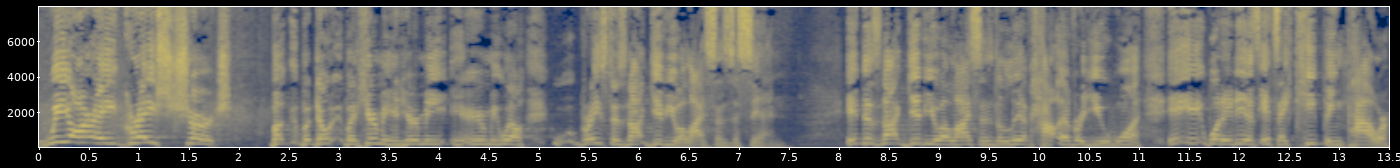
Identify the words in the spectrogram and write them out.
We are a grace church. But, but don't but hear me and hear me hear me well. Grace does not give you a license to sin. It does not give you a license to live however you want. It, it, what it is, it's a keeping power.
